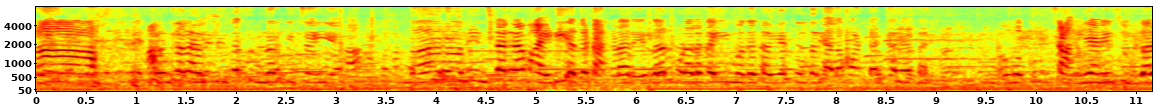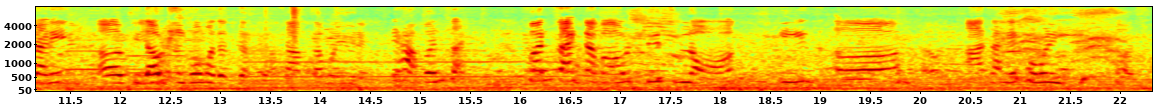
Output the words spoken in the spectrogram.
हा, आमच्या फॅमिलीचा सुंदर पिक्चरही आहे हा. तर मी इंस्टाग्राम आय डी याचं टाकणार आहे. जर कोणाला काही मदत हवी असेल तर याला कॉन्टॅक्ट करायला. मग खूप चांगली आणि सुंदर आणि विदाऊट इगो मदत करतो. असा आमचा मयूर आहे. ते हा fun fact fun fact about this blog is आज आहे होळी. सॉरी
